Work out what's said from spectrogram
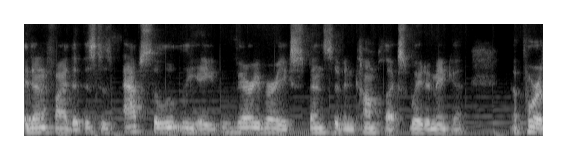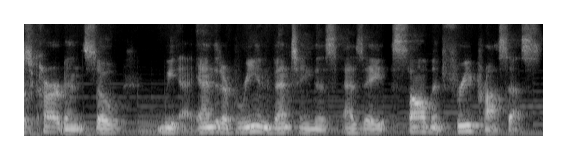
identified that this is absolutely a very, very expensive and complex way to make a, a porous carbon. So we ended up reinventing this as a solvent free process.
